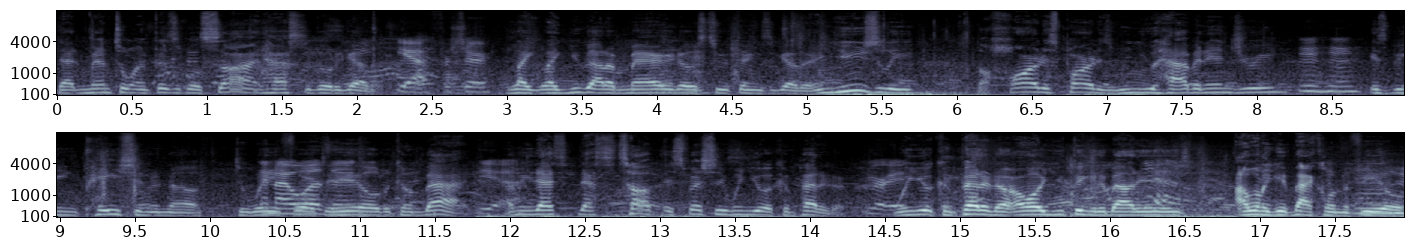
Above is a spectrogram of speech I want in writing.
that mental and physical side has to go together. Yeah, for sure. Like like you got to marry those two things together. And usually, the hardest part is when you have an injury, is being patient enough to wait Mm-hmm. And for it to heal to come back. Yeah. I mean that's that's tough, especially when you're a competitor. Right. When you're a competitor, all you're thinking about is I want to get back on the field,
